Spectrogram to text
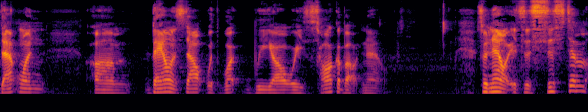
that one um, balanced out with what we always talk about now. So now it's a system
